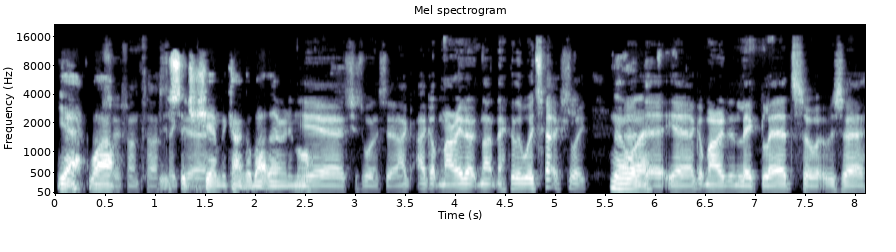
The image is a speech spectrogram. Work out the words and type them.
Yeah, wow, So fantastic. it's such yeah. a shame we can't go back there anymore. Yeah, it's just one to say. I, I got married out in that neck of the woods actually. No And, way. uh, yeah, I got married in Lake Bled, so it was. Uh,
